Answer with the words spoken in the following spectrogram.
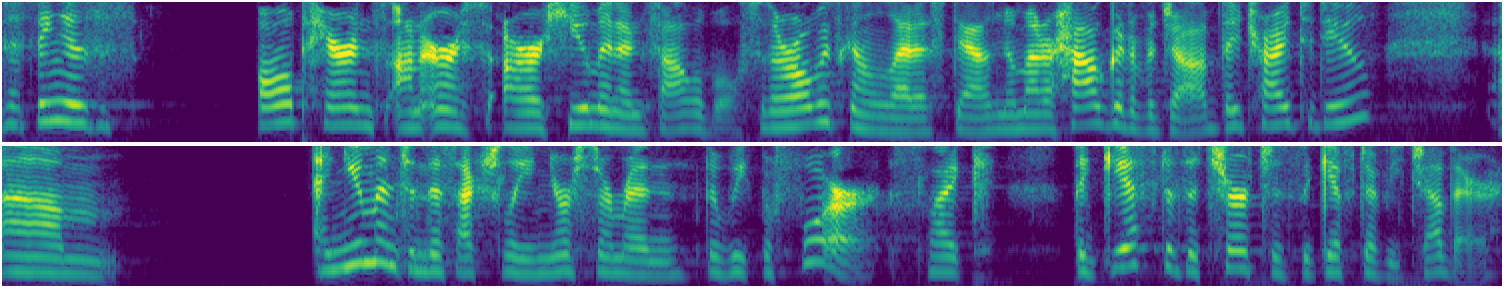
the thing is, all parents on earth are human and fallible. So they're always going to let us down, no matter how good of a job they tried to do. Um, and you mentioned this actually in your sermon the week before. It's like the gift of the church is the gift of each other.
